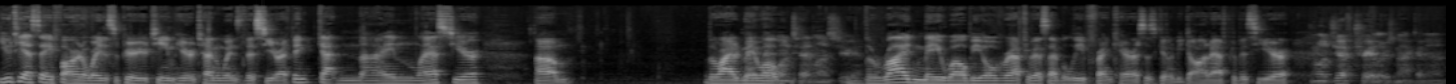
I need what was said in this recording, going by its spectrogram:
UTSA far and away the superior team here. Ten wins this year. I think got nine last year. Um, the ride may well won ten last year. yeah. the ride may well be over after this. I believe Frank Harris is going to be gone after this year. Well, Jeff Traylor's not gonna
